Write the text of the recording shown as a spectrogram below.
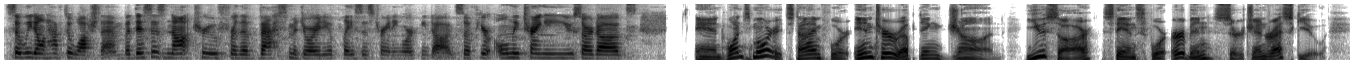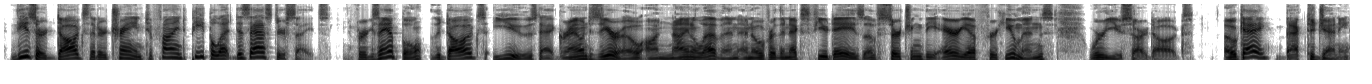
so we don't have to wash them. But this is not true for the vast majority of places training working dogs. So if you're only training USAR dogs, And once more, it's time for Interrupting John. USAR stands for Urban Search and Rescue. These are dogs that are trained to find people at disaster sites. For example, the dogs used at Ground Zero on 9 11 and over the next few days of searching the area for humans were USAR dogs. Okay, back to Jenny.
